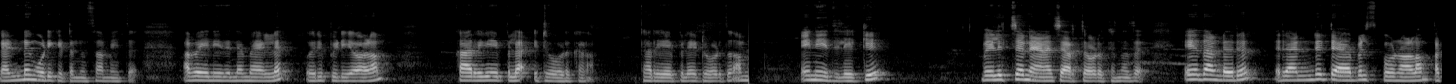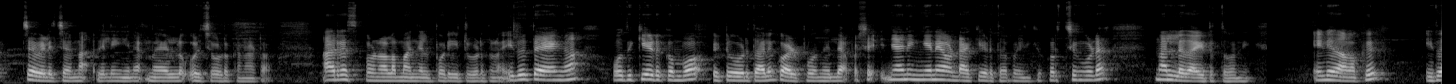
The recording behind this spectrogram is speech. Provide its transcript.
രണ്ടും കൂടി കിട്ടുന്ന സമയത്ത്. അപ്പോൾ ഇനി ഇതിന്റെ മേളിൽ ഒരു പിടിയോളം കറിവേപ്പില ഇട്ട് കൊടുക്കണം. കറിവേപ്പില ഇട്ട് കൊടുത്ത് ഇനി ഇതിലേക്ക് വെളിച്ചെണ്ണയാണ് ചേർത്ത് കൊടുക്കുന്നത്. ഏതാണ്ട് ഒരു രണ്ട് ടേബിൾ സ്പൂണോളം പച്ച വെളിച്ചെണ്ണ ഇതിലിങ്ങനെ മേളിൽ ഒഴിച്ചു കൊടുക്കണം കേട്ടോ. അര സ്പൂണോളം മഞ്ഞൾപ്പൊടി ഇട്ട് കൊടുക്കണം. ഇത് തേങ്ങ ഒതുക്കിയെടുക്കുമ്പോൾ ഇട്ട് കൊടുത്താലും കുഴപ്പമൊന്നുമില്ല. പക്ഷേ ഞാൻ ഇങ്ങനെ ഉണ്ടാക്കിയെടുത്തപ്പോൾ എനിക്ക് കുറച്ചും കൂടെ നല്ലതായിട്ട് തോന്നി. ഇനി നമുക്ക് ഇത്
